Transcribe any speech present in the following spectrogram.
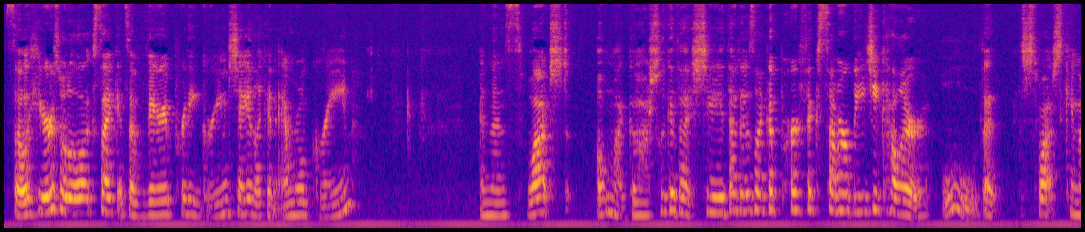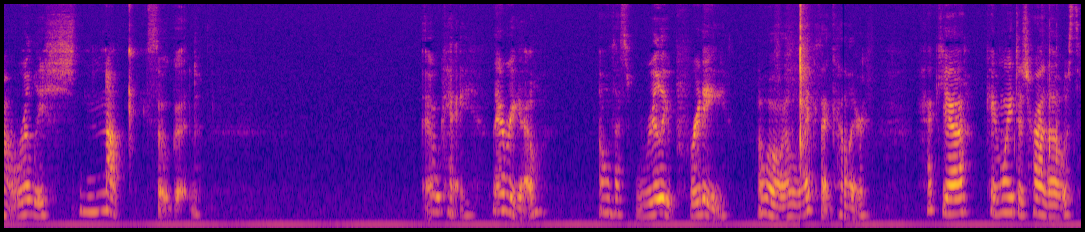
So here's what it looks like. It's a very pretty green shade, like an emerald green. And then swatched, oh my gosh, look at that shade. That is like a perfect summer beachy color. Ooh, that swatch came out really not so good. Okay, there we go. Oh, that's really pretty. Oh, I like that color. Heck yeah, can't wait to try those.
